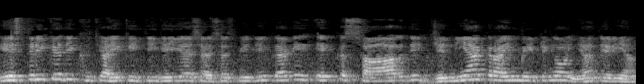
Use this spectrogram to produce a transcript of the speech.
ਇਸ ਤਰੀਕੇ ਦੀ ਖਿਚਾਈ ਕੀਤੀ ਗਈ ਹੈ ਐਸਐਸਪੀ ਦੀ, ਕਹਿ ਕਿ ਇੱਕ ਸਾਲ ਦੀ ਜਿੰਨੀਆਂ ਕ੍ਰਾਈਮ ਮੀਟਿੰਗਾਂ ਹੋਈਆਂ ਤੇਰੀਆਂ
